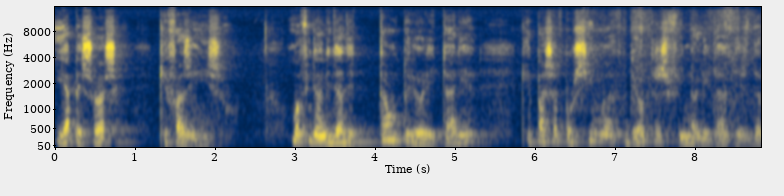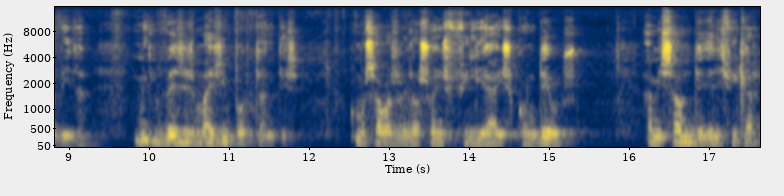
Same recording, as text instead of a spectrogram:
E há pessoas que fazem isso uma finalidade tão prioritária que passa por cima de outras finalidades da vida, mil vezes mais importantes, como são as relações filiais com Deus, a missão de edificar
